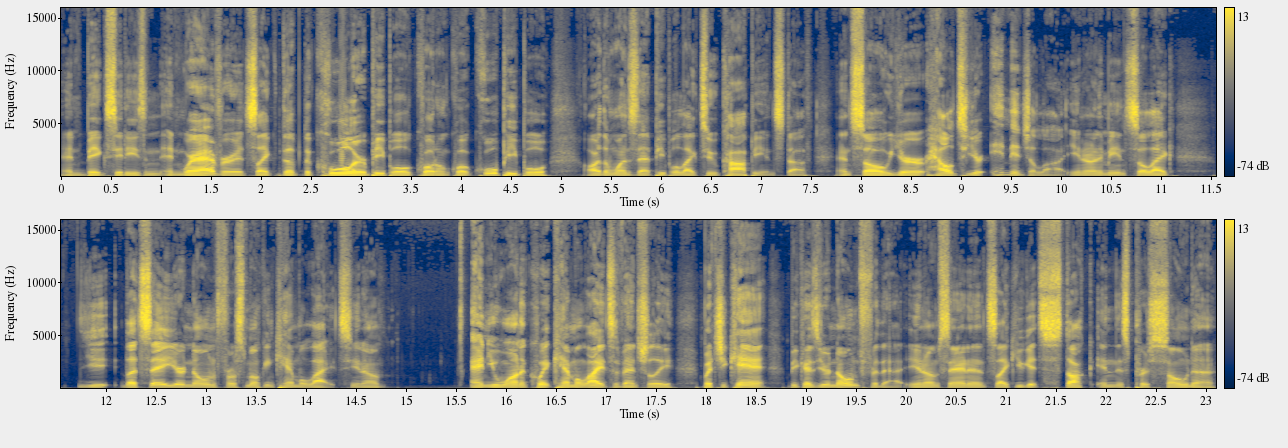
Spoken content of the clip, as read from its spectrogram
and big cities and and wherever. It's like the the cooler people quote unquote cool people are the ones that people like to copy and stuff. And so you're held to your image a lot you know what i mean? So like you let's say you're known for smoking camel lights you know and you want to quit Camel Lights eventually, but you can't because you're known for that. You know what I'm saying? And it's like you get stuck in this persona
